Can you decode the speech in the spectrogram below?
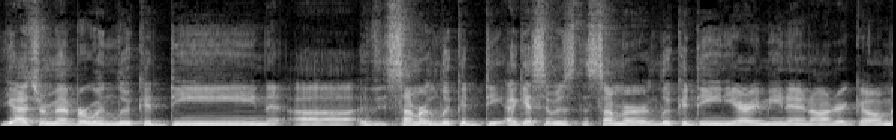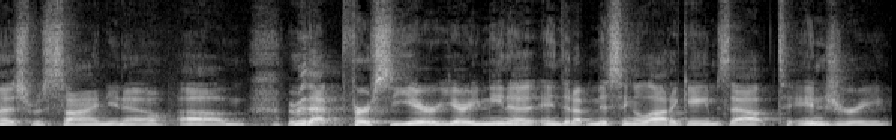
You guys remember when Luca Digne, uh, the summer Luca, I guess it was the summer Luca Digne, Yerry Mina, and Andre Gomes was signed. You know, um, remember that first year, Yerry Mina ended up missing a lot of games out to injury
